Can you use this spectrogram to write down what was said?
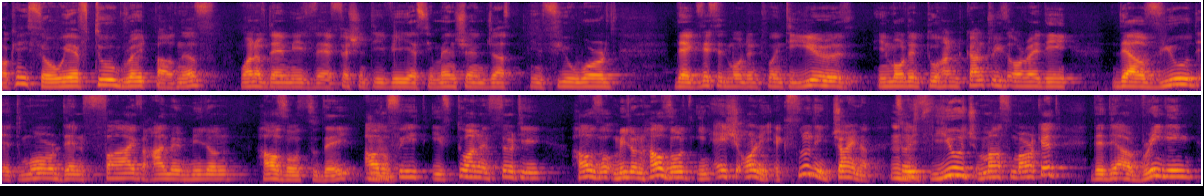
Okay, so we have two great partners. One of them is uh, Fashion TV, as you mentioned, just in few words. They existed more than 20 years in more than 200 countries already. They are viewed at more than 500 million households today. Out of it is 230 household, million households in Asia only, excluding China. So it's huge mass market that they are bringing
